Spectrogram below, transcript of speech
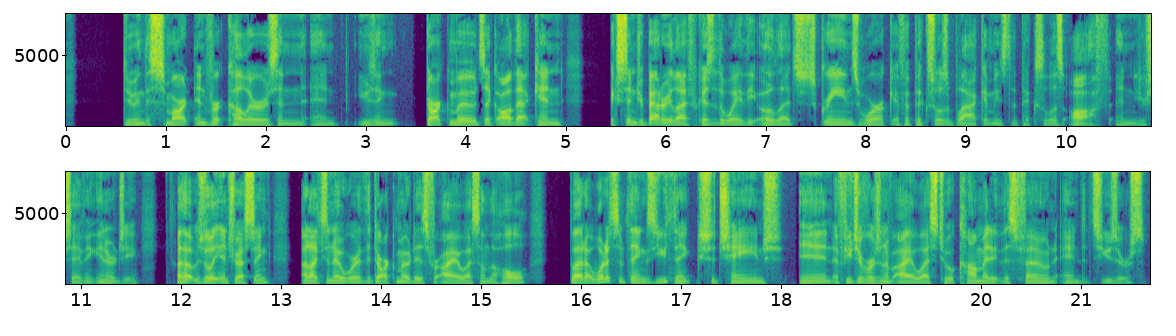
doing the smart invert colors and and using dark modes, like all that can extend your battery life because of the way the OLED screens work. If a pixel is black, it means the pixel is off and you're saving energy. I thought it was really interesting. I'd like to know where the dark mode is for iOS on the whole. But uh, what are some things you think should change in a future version of iOS to accommodate this phone and its users?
